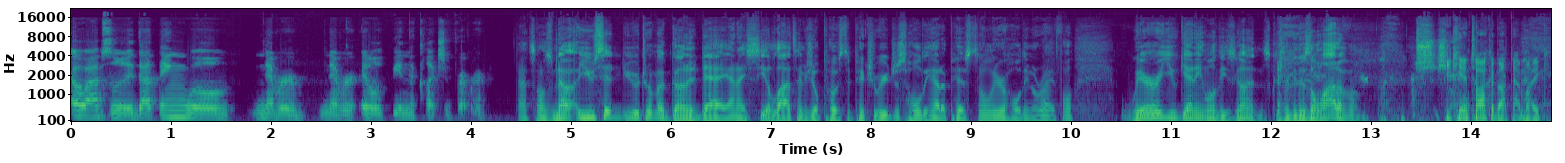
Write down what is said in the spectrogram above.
Oh, absolutely. That thing will never, never, it'll be in the collection forever. That's awesome. Now you said you were talking about gun a day, and I see a lot of times you'll post a picture where you're just holding out a pistol or you're holding a rifle. Where are you getting all these guns? Because I mean, there's a lot of them. She can't talk about that, Mike.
